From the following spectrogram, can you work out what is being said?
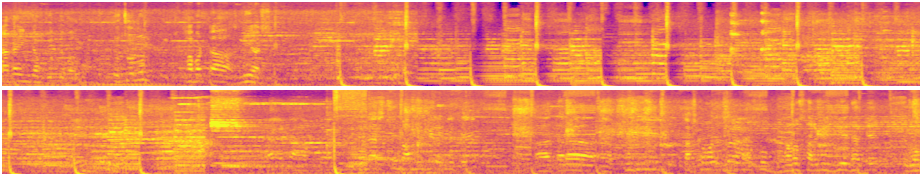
টাকা ইনকাম করতে পারব। তো চলুন, খাবারটা নিয়ে আসি। তারা খুব ভালো সার্ভিস দিয়ে থাকে এবং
